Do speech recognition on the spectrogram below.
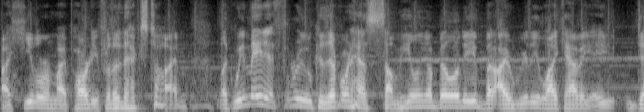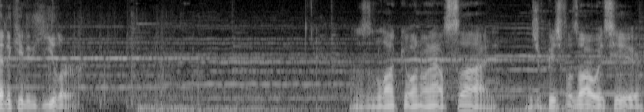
a healer in my party for the next time. Like, we made it through because everyone has some healing ability, but I really like having a dedicated healer. There's a lot going on outside. Mr. peaceful is always here.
